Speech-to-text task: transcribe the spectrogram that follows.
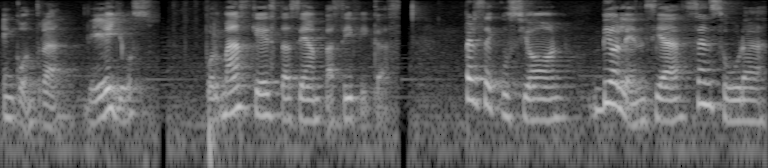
en contra de ellos, por más que éstas sean pacíficas. Persecución, violencia, censura,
